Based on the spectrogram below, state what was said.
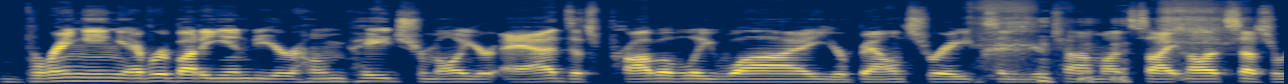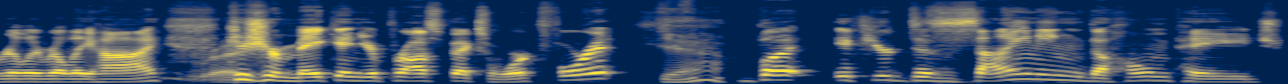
bringing everybody into your homepage from all your ads, that's probably why your bounce rates and your time on site and all that stuff's really, really high because right. you're making your prospects work for it. Yeah. But if you're designing the homepage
